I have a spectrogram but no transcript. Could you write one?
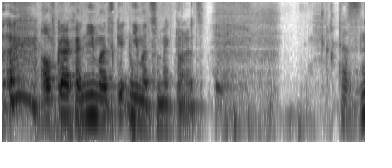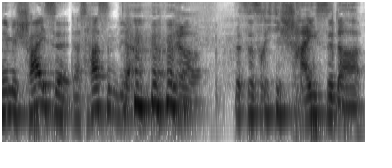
Auf gar keinen niemals geht niemand zu McDonalds. Das ist nämlich scheiße, das hassen wir. ja. Das ist richtig scheiße da.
